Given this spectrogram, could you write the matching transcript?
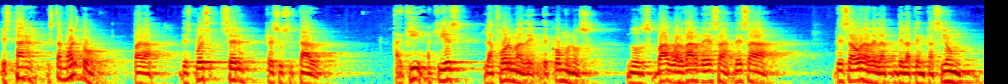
estar, estar muerto para después ser resucitado. Aquí, aquí es la forma de, cómo nos, va a guardar de esa, de esa, de esa hora de la, de la tentación.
